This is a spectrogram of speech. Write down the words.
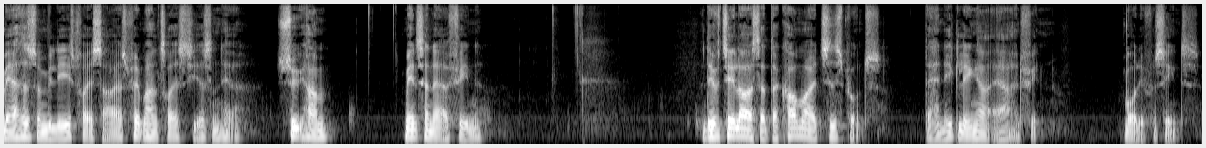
Verset, som vi læste fra Esajas 55, siger sådan her. Søg ham, mens han er at finde. Og det fortæller os, at der kommer et tidspunkt, da han ikke længere er at finde, hvor det er for sent.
